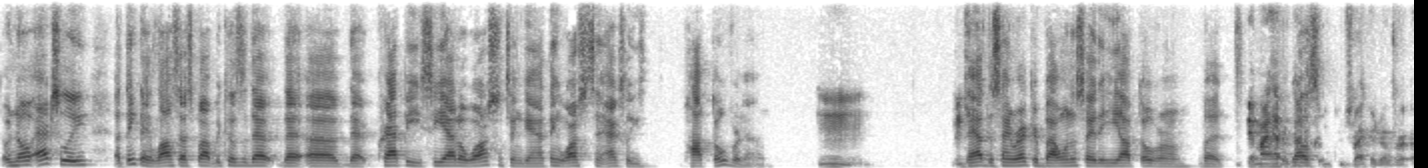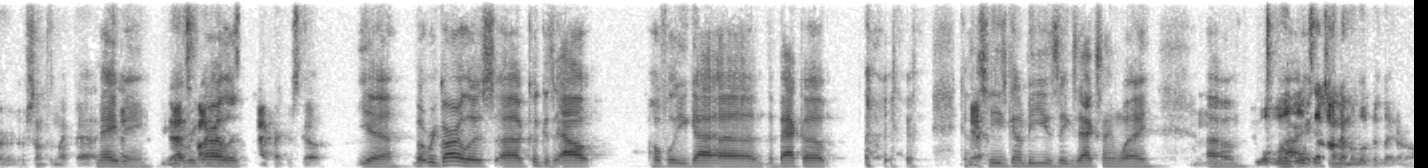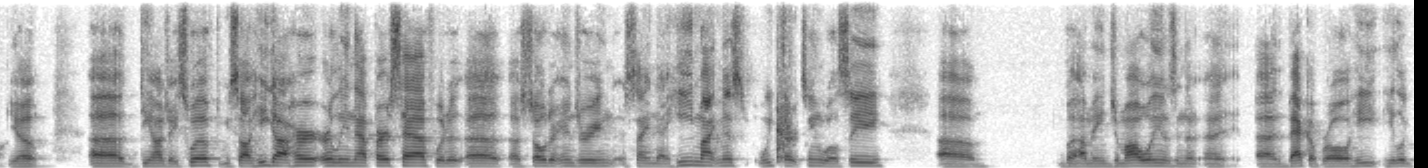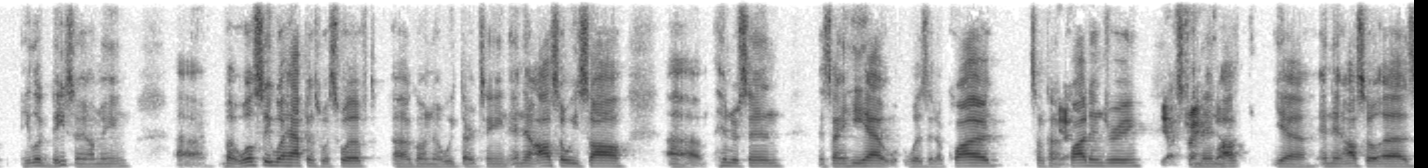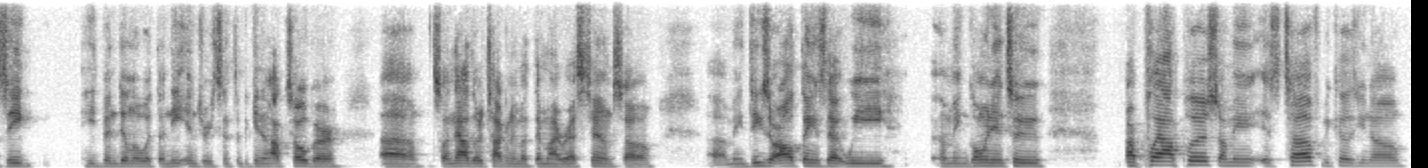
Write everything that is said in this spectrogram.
Oh, no, actually, I think they lost that spot because of that that uh, that crappy Seattle Washington game. I think Washington actually popped over them. Mm. They have the same record, but I want to say that he hopped over them. But they might have a better record over or, or, something like that. Maybe. That's regardless, fine. records go. Yeah, but regardless, uh, Cook is out. Hopefully, you got uh, the backup because yeah. he's going to be used the exact same way. Mm-hmm. Um, we'll, we'll, we'll touch on him a little bit later on. Yep. Uh, D'Andre Swift, we saw he got hurt early in that first half with a, a, a shoulder injury, saying that he might miss week 13. We'll see. Um, but I mean, Jamaal Williams in the, uh, uh, the backup role, he he looked he looked decent. I mean, uh, but we'll see what happens with Swift uh, going to week 13. And then also we saw uh, Henderson. They're saying he had was it a quad some kind of yeah. quad injury. Yeah, and then yeah, and then also uh, Zeke, he's been dealing with a knee injury since the beginning of October. Uh, so now they're talking about they might rest him. So uh, I mean, these are all things that we, I mean, going into our playoff push. I mean, it's tough because you know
